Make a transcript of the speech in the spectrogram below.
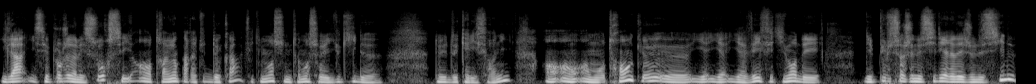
Il, a, il s'est plongé dans les sources et, en travaillant par étude de cas, effectivement, notamment sur les Yuki de, de, Californie, en, montrant qu'il euh, y, avait effectivement des, des pulsions génocidaires et des génocides,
